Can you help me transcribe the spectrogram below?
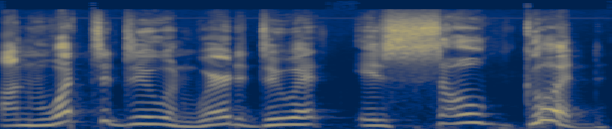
on what to do and where to do it is so good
